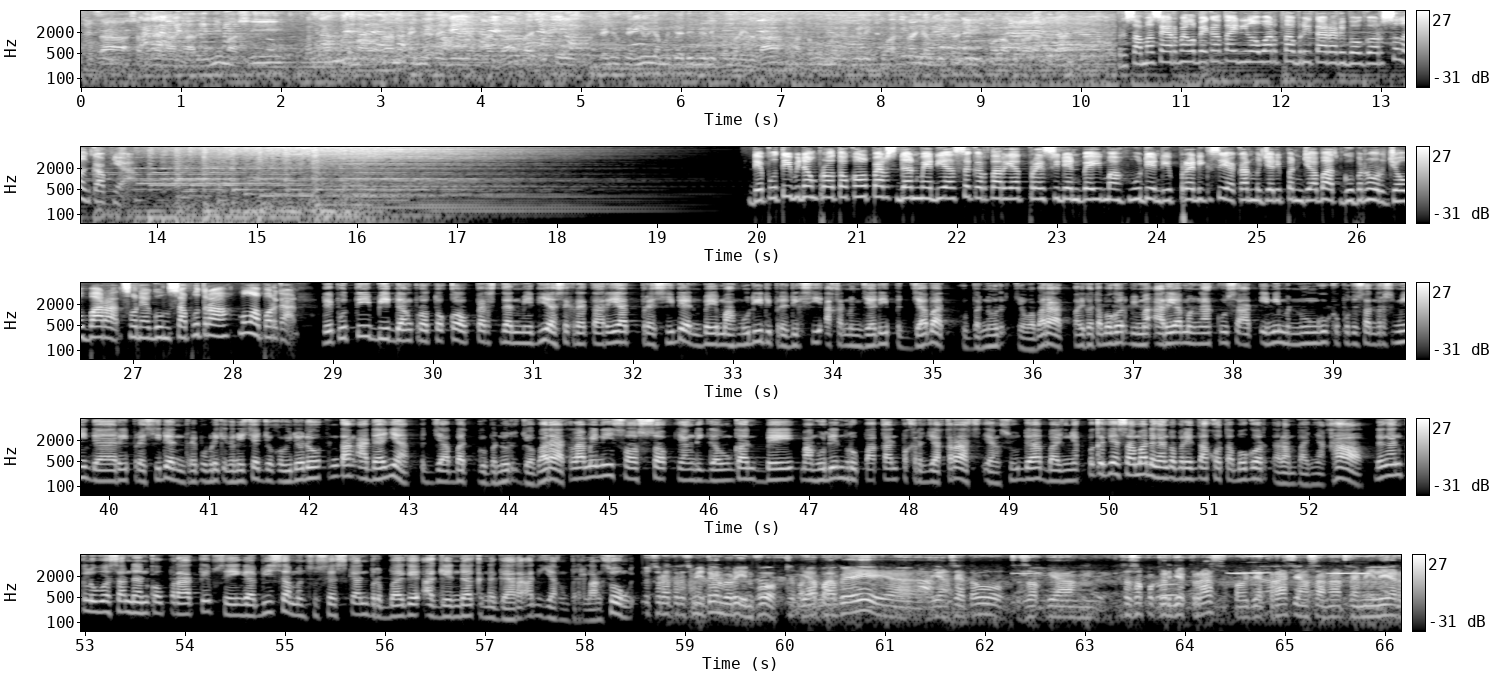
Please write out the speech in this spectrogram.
Kita sampai dengan hari ini masih mengembangkan venue-venue yang ada, baik itu venue-venue yang menjadi milik pemerintah atau atau milik swasta yang bisa dikolaborasikan. Bersama Ermel BKT inilah Warta Berita dari Bogor selengkapnya. Deputi Bidang Protokol Pers dan Media Sekretariat Presiden B. Mahmudin diprediksi akan menjadi penjabat Gubernur Jawa Barat. Sonia Gung Saputra melaporkan. Deputi Bidang Protokol Pers dan Media Sekretariat Presiden B. Mahmudi diprediksi akan menjadi pejabat Gubernur Jawa Barat. Wali Kota Bogor Bima Arya mengaku saat ini menunggu keputusan resmi dari Presiden Republik Indonesia Joko Widodo tentang adanya pejabat Gubernur Jawa Barat. Selama ini sosok yang digaungkan B. Mahmudin merupakan pekerja keras yang sudah banyak bekerja sama dengan pemerintah Kota Bogor dalam banyak hal. Dengan keluasan dan kooperatif sehingga bisa mensukseskan berbagai agenda kenegaraan yang berlangsung surat resmi itu kan baru info. Ya Pak B ya yang saya tahu sosok yang sosok pekerja keras, pekerja keras yang sangat familiar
